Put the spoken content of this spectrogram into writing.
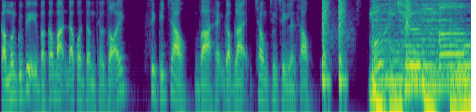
Cảm ơn quý vị và các bạn đã quan tâm theo dõi. Xin kính chào và hẹn gặp lại trong chương trình lần sau. môi trường và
